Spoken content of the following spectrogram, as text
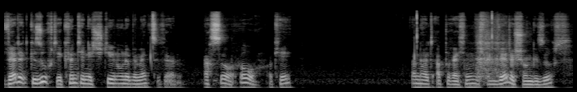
werdet gesucht, ihr könnt hier nicht stehlen, ohne bemerkt zu werden. Ach so, oh, okay. Dann halt abbrechen. Ich werde schon gesucht.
